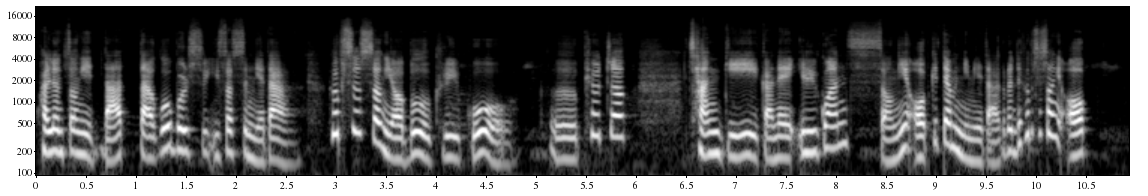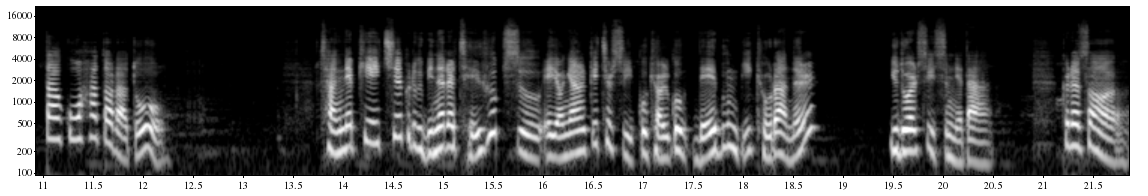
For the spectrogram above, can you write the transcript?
관련성이 낮다고 볼 수 있었습니다. 흡수성 여부 그리고 그 표적 장기 간의 일관성이 없기 때문입니다. 그런데 흡수성이 없다고 하더라도 장내 pH 그리고 미네랄 재흡수에 영향을 끼칠 수 있고 결국 내분비 교란을 유도할 수 있습니다. 그래서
